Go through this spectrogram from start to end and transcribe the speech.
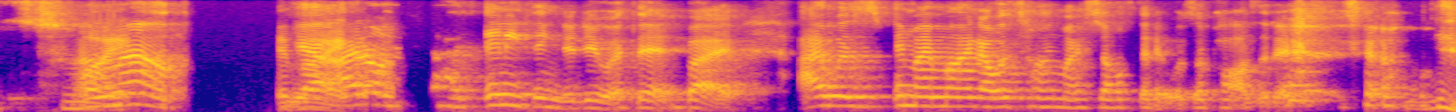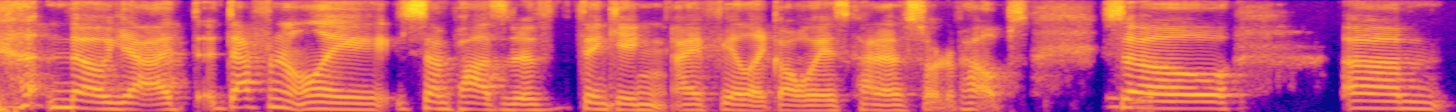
just- i don't know it yeah might. i don't know if it has anything to do with it but i was in my mind i was telling myself that it was a positive so Yeah, no, yeah, definitely some positive thinking. I feel like always kind of sort of helps. So, um,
